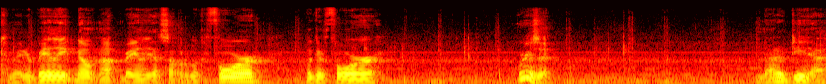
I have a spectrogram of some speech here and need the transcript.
Commander Bailey. No, not Bailey. That's not what I'm looking for. Looking for. Where is it? Not Udina.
